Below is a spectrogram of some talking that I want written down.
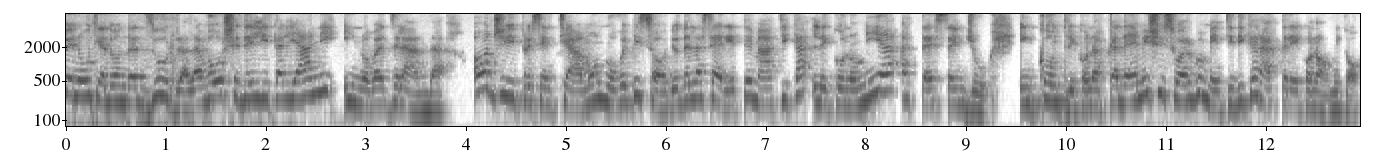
Benvenuti ad Onda Azzurra, la voce degli italiani in Nuova Zelanda. Oggi vi presentiamo un nuovo episodio della serie tematica L'economia a testa in giù, incontri con accademici su argomenti di carattere economico.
